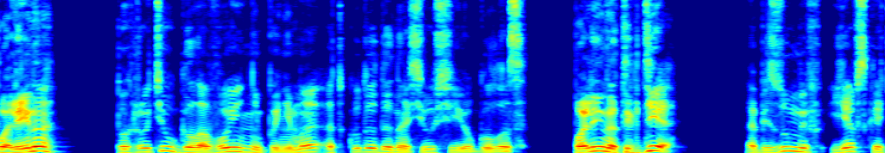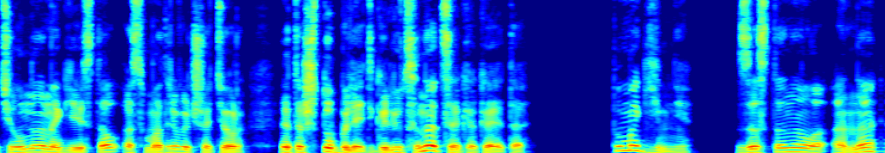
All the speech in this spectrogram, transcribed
«Полина?» Покрутил головой, не понимая, откуда доносился ее голос. «Полина, ты где?» Обезумев, я вскочил на ноги и стал осматривать шатер. «Это что, блядь, галлюцинация какая-то?» «Помоги мне», Застонала она,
